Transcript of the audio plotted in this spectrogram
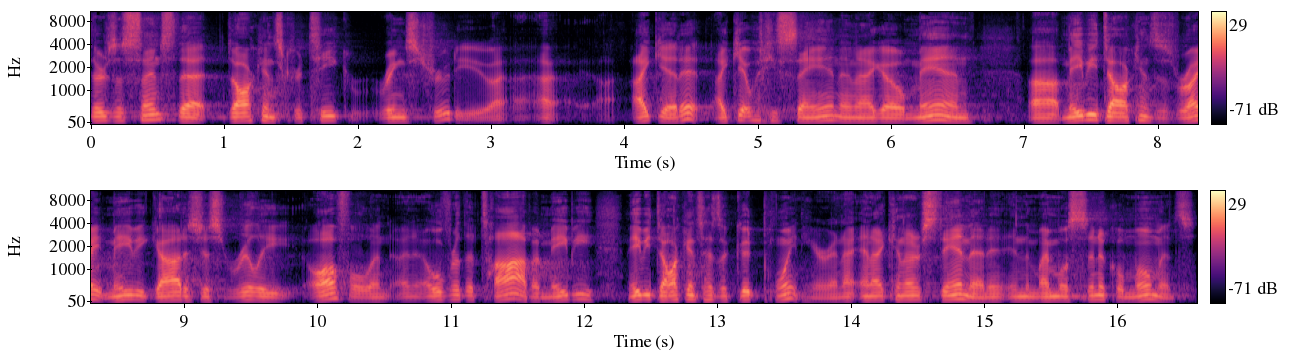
there's a sense that Dawkins' critique rings true to you. I, I, I get it. I get what he's saying, and I go, man, uh, maybe Dawkins is right. Maybe God is just really awful and, and, over the top. And maybe, maybe Dawkins has a good point here. And I, and I can understand that in, in my most cynical moments.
